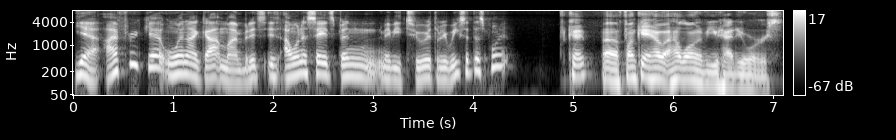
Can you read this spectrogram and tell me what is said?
Yeah, I forget when I got mine, but it's, it's I want to say it's been maybe two or three weeks at this point. Okay, uh, Funke, how how long have you had yours?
